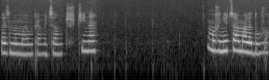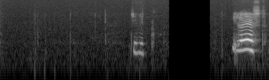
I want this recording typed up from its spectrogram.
Wezmę moją prawie całą trzcinę. Może nie całą, ale dużo. Dziewięć... Ile jest?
